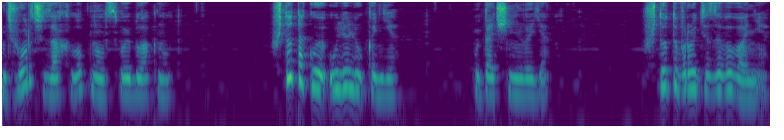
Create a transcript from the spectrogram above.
Джордж захлопнул свой блокнот. Что такое улюлюканье? уточнила я. Что-то вроде завывания,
